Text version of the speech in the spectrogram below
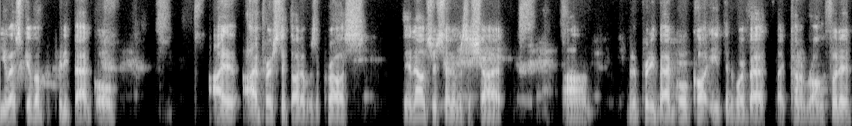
U.S. give up a pretty bad goal. I I personally thought it was a cross. The announcer said it was a shot. Um, but a pretty bad goal caught Ethan Horvath like kind of wrong footed,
